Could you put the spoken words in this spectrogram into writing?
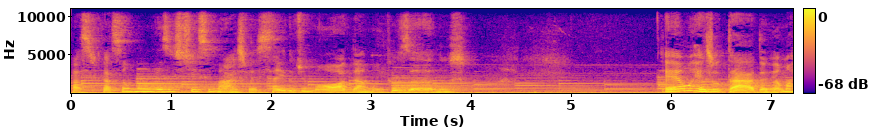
classificação não existisse mais, foi saído de moda há muitos anos é um resultado, é uma,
